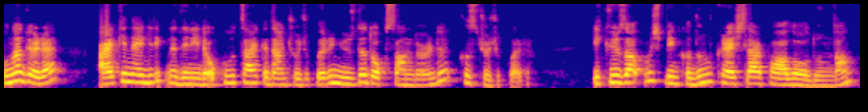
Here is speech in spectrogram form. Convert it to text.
Buna göre erken evlilik nedeniyle okulu terk eden çocukların %94'ü kız çocukları. 260 bin kadın kreşler pahalı olduğundan,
